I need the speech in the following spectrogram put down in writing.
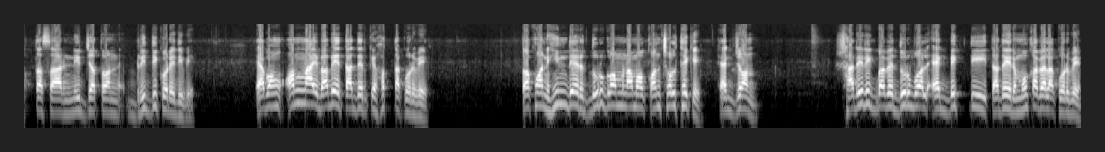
অত্যাচার, নির্যাতন বৃদ্ধি করে দিবে এবং অন্যায়ভাবে তাদেরকে হত্যা করবে। তখন হিন্দের দুর্গম নামক অঞ্চল থেকে একজন শারীরিকভাবে দুর্বল এক ব্যক্তি তাদের মোকাবেলা করবে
